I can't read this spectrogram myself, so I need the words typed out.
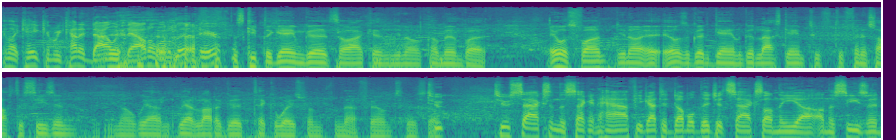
you're like, hey, can we kind of dial it down a little bit here? Let's keep the game good so I can, you know, come in. But it was fun. You know, it, it was a good game, a good last game to to finish off the season. You know, we had we had a lot of good takeaways from from that film too. So. Two two sacks in the second half. You got to double digit sacks on the uh, on the season.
